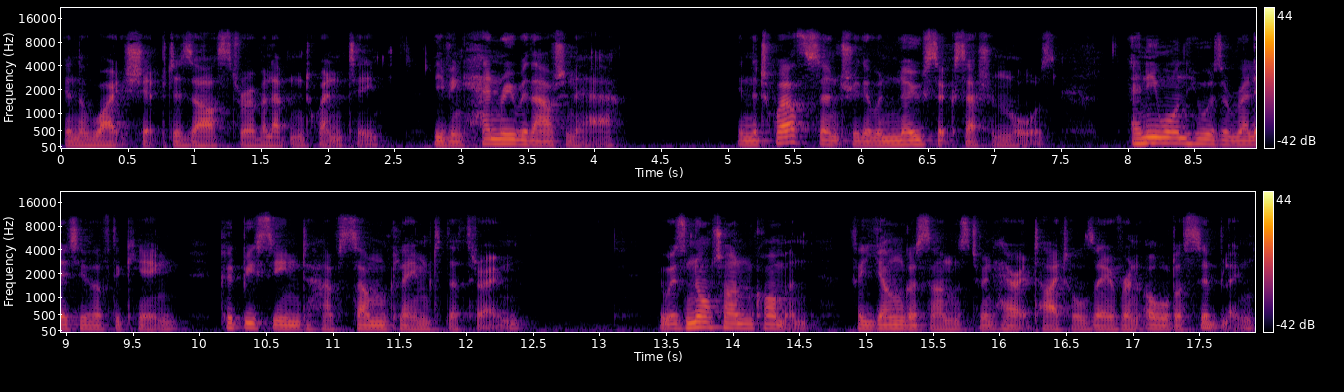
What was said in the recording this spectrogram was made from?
in the White Ship disaster of 1120, leaving Henry without an heir. In the 12th century, there were no succession laws, Anyone who was a relative of the king could be seen to have some claim to the throne. It was not uncommon for younger sons to inherit titles over an older sibling,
